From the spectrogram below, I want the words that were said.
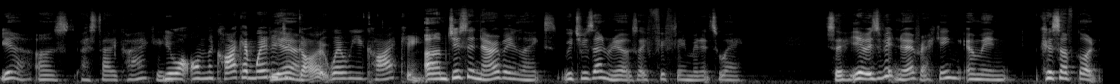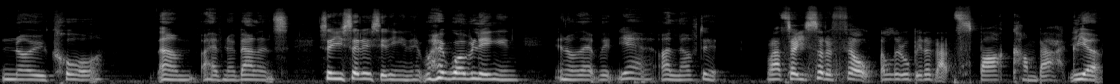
yeah, I was I started kayaking. You were on the kayak. And where did Yeah. you go? Where were you kayaking? Um, just in Narrabeen Lakes, which was unreal. It was like 15 minutes away. So yeah, it was a bit nerve wracking. I mean, because I've got no core, um, I have no balance. So you're sort of sitting in it, wobbling and, and all that. But yeah, I loved it. wow. So you sort of felt a little bit of that spark come back. Yeah.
